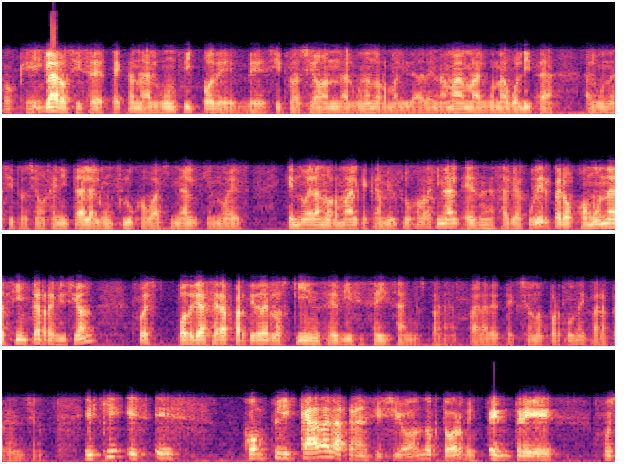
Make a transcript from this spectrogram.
Okay. Y claro, si se detectan algún tipo de, de, situación, alguna normalidad en la mama, alguna bolita, alguna situación genital, algún flujo vaginal que no es que no era normal que cambió el flujo vaginal, es necesario acudir, pero como una simple revisión, pues podría ser a partir de los 15, 16 años para, para detección oportuna y para prevención. Es que es, es complicada la transición, doctor, entre, pues,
